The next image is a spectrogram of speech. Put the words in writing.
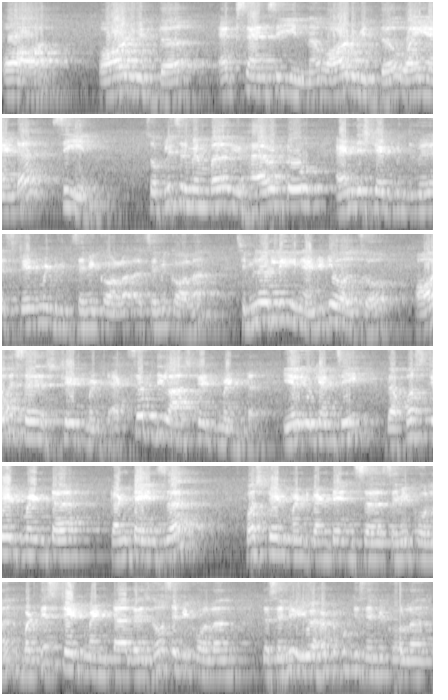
or OR with the x and c in OR with the y and c in. So please remember you have to end the statement with, statement with semicolon, semicolon. Similarly in entity also all the statement except the last statement. Here you can see the first statement uh, contains uh, first statement contains a semicolon but this statement uh, there is no semicolon. The semi you have to put the semicolon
